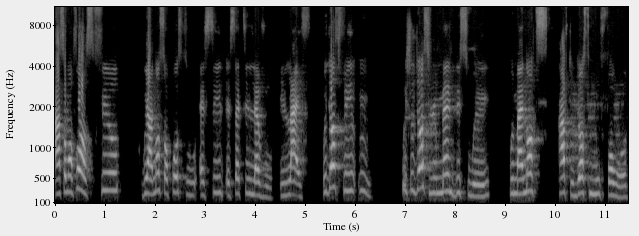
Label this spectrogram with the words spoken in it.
And some of us feel we are not supposed to exceed a certain level in life. We just feel mm, we should just remain this way. We might not have to just move forward.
